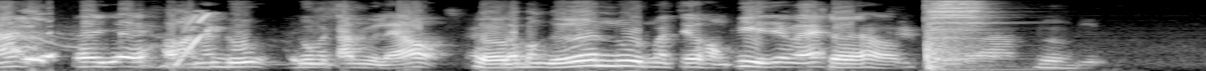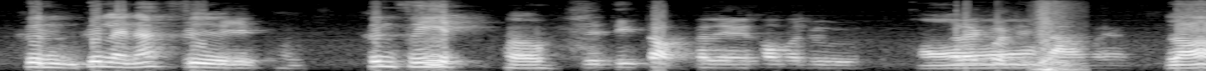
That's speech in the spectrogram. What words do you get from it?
ฮะไม่ใช่ครับอันนั้นดูดูประจำอยู่แล้วครับแล้วบังเอิญรูดมาเจอของพี่ใช่ไหมใช่ครับ ขึ้นขึ้นอะไรนะพี่ขึ้นฟีดครับในทิกต็อกก็เลยเข้ามาดูอ๋อก็เลยกดติดตามไปครับเหรอ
